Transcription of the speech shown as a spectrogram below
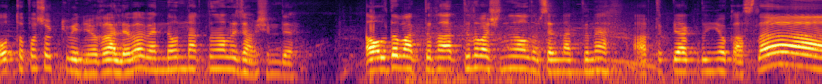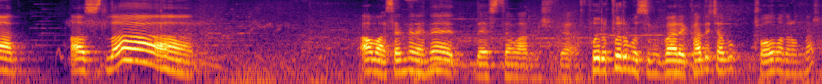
O topa çok güveniyor galiba. Ben de onun aklını alacağım şimdi. Aldım aklını, aklını başından aldım senin aklını. Artık bir aklın yok aslan. Aslan. Ama sende ne, deste varmış be. Fır fır mısın mübarek? Hadi çabuk çoğalmadan onlar.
